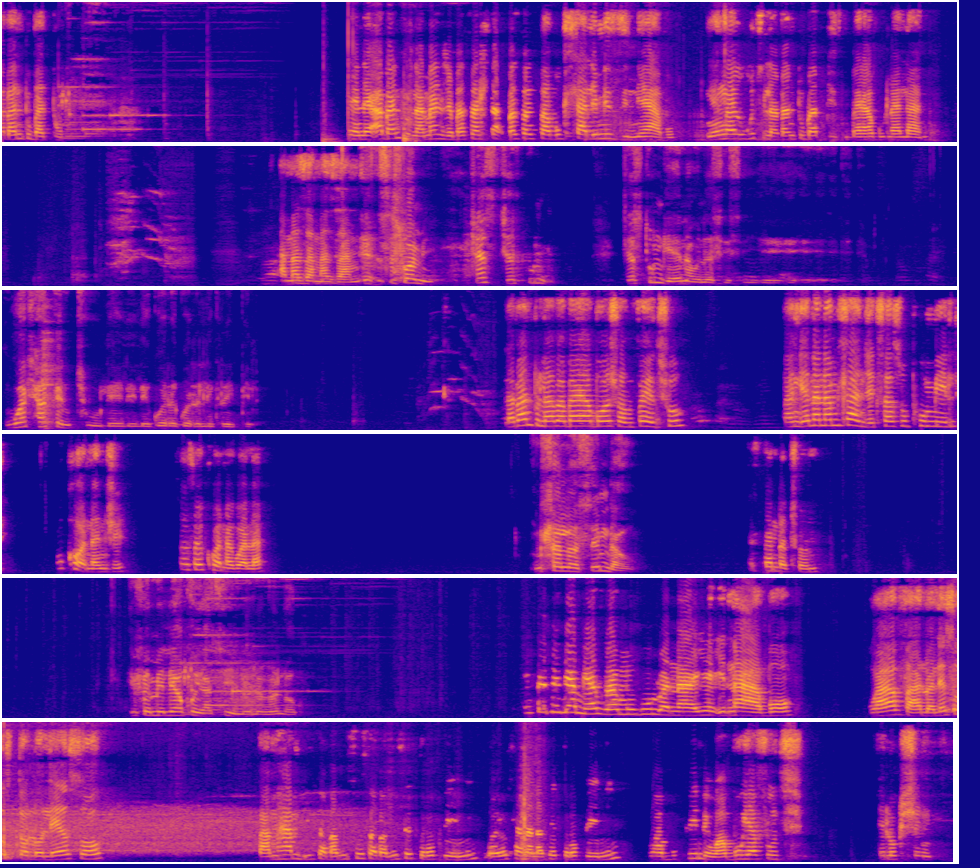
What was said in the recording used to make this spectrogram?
abantu baduka and abantu namanje basahla- basasaba ukuhlala emizini yabo ngenxa yokuthi la bantu babhizi bayabulalana. Amazamazama Eh, siswami just just just ungena wena sisi eh, eh, eh, what happened to le le le kwere kwere le grape le? labantu laba bayaboshwa mfethu. Bangena namhlanje kusasa uphumile. Ukhona nje. Sasekhona kwala. Uhlala same ndawo? Estanderton ifamily yakho yathini yona ngalokho? Ifamily yami yazama ukulwa naye inabo. Wavalwa leso sitolo leso. Bamhambisa bamsusa bamisa edorobheni wayohlala lapha edorobheni wabuphinde wabuya futhi elokishini.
